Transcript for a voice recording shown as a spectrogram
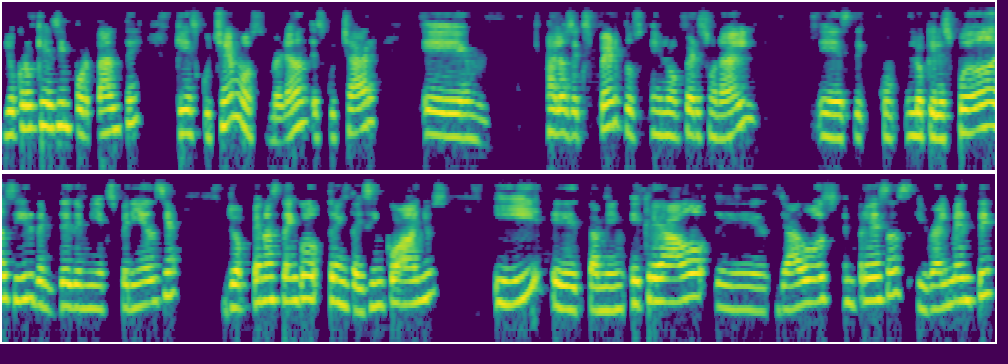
yo creo que es importante que escuchemos, ¿verdad? Escuchar eh, a los expertos en lo personal, este, lo que les puedo decir desde mi experiencia, yo apenas tengo 35 años y eh, también he creado eh, ya dos empresas y realmente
